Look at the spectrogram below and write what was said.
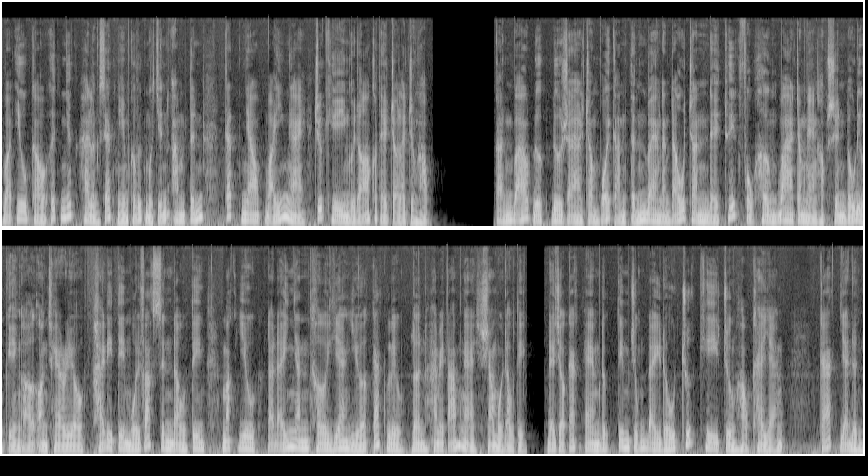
và yêu cầu ít nhất hai lần xét nghiệm COVID-19 âm tính cách nhau 7 ngày trước khi người đó có thể trở lại trường học. Cảnh báo được đưa ra trong bối cảnh tỉnh bang đang đấu tranh để thuyết phục hơn 300.000 học sinh đủ điều kiện ở Ontario hãy đi tiêm mũi vaccine đầu tiên mặc dù đã đẩy nhanh thời gian giữa các liều lên 28 ngày sau mũi đầu tiên để cho các em được tiêm chủng đầy đủ trước khi trường học khai giảng. Các gia đình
